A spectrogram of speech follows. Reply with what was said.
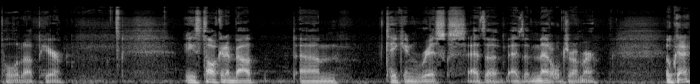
pull it up here. He's talking about um, taking risks as a as a metal drummer. Okay.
